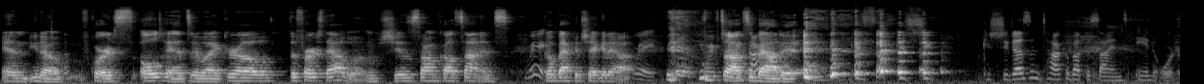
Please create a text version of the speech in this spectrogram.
And you know, of course, old heads are like, "Girl, the first album, she has a song called Signs." Right. Go back and check it out. Right. We've talked about it. She, doesn't talk about the signs in order,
